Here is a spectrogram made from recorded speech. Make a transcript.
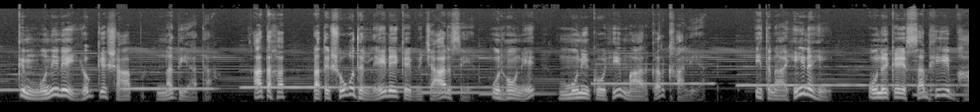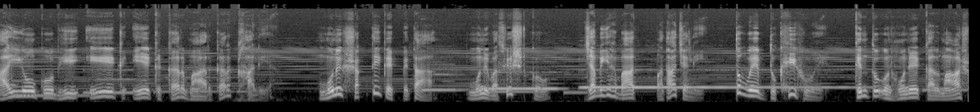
कि मुनि ने योग्य शाप न दिया था। अतः प्रतिशोध लेने के विचार से उन्होंने मुनि को ही मारकर खा लिया। इतना ही नहीं, उनके सभी भाइयों को भी एक एक कर मारकर खा लिया। मुनि शक्ति के पिता, मुनि वशिष्ठ को जब यह बात पता चली तो वे दुखी हुए। किंतु उन्होंने कलमाश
